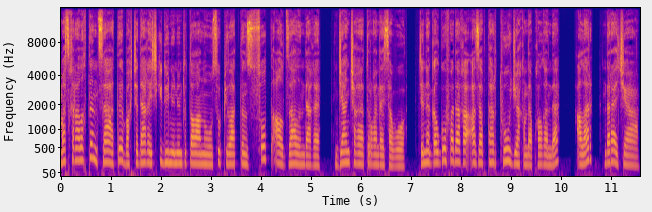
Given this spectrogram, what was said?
маскаралыктын сааты бакчадагы ички дүйнөнүн туталануусу пилаттын сот залындагы жан чыгара тургандай сабоо жана голгофадагы азап тартуу жакындап калганда алар даража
